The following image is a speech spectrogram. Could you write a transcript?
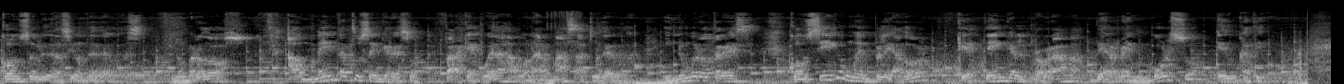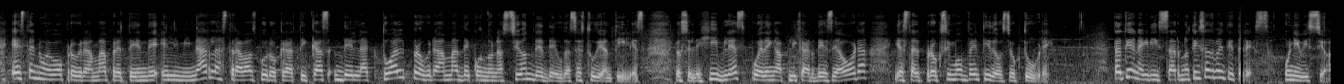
consolidación de deudas. Número dos, aumenta tus ingresos para que puedas abonar más a tu deuda. Y número tres, consigue un empleador que tenga el programa de reembolso educativo. Este nuevo programa pretende eliminar las trabas burocráticas del actual programa de condonación de deudas estudiantiles. Los elegibles pueden aplicar desde ahora y hasta el próximo 22 de octubre. Tatiana Irizar, Noticias 23, Univisión.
